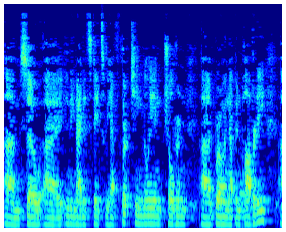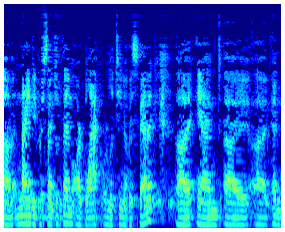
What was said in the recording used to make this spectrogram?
Um, so uh, in the United States, we have 13 million children uh, growing up in poverty. 90% um, of them are black or Latino Hispanic. Uh, and, uh, uh, and,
